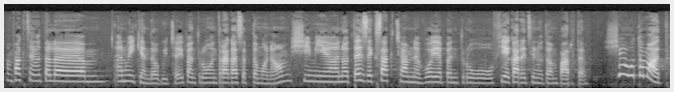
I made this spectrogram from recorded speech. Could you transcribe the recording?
Îmi fac ținutele în weekend de obicei, pentru întreaga săptămână și mi notez exact ce am nevoie pentru fiecare ținută în parte. Și automat,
